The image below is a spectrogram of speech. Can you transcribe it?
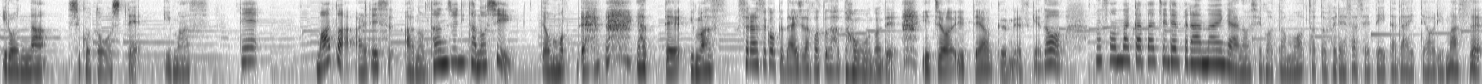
いろんな仕事をしています。で、まあ、あとはあれですあの単純に楽しいって思って やっていますそれはすごく大事なことだと思うので一応言っておくんですけど、まあ、そんな形でプランナー以外のお仕事もちょっと触れさせていただいておりますで、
